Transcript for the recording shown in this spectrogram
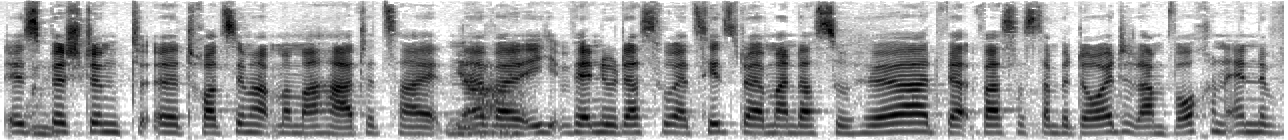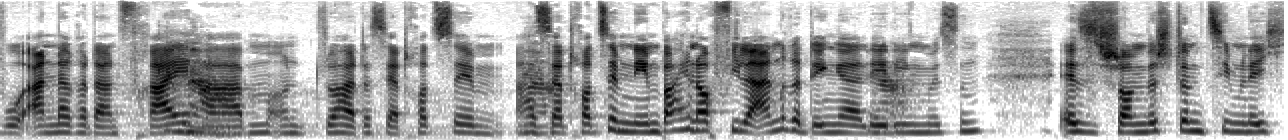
Ist bestimmt, äh, trotzdem hat man mal harte Zeiten, ne? ja. ne? weil ich, wenn du das so erzählst oder man das so hört, was das dann bedeutet am Wochenende, wo andere dann frei genau. haben und du hattest ja trotzdem, ja. hast ja trotzdem nebenbei noch viele andere Dinge erledigen ja. müssen, ist es schon bestimmt ziemlich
